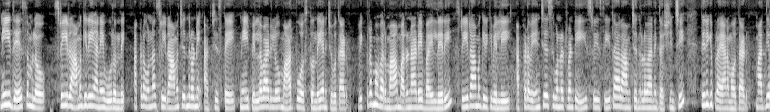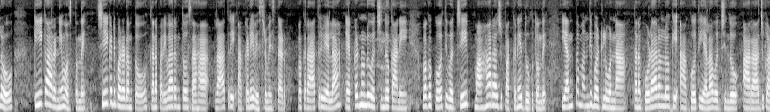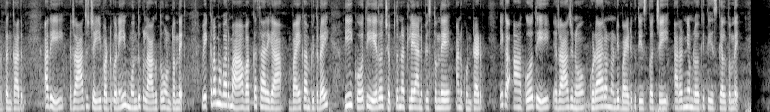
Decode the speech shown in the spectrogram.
నీ దేశంలో శ్రీరామగిరి అనే ఊరుంది. అక్కడ ఉన్న శ్రీరామచంద్రుడిని అర్చిస్తే నీ పిల్లవాడిలో మార్పు వస్తుంది అని చెబుతాడు. విక్రమవర్మ మరునాడే బయలుదేరి శ్రీరామగిరికి వెళ్ళి అక్కడ వేంచేసి ఉన్నటువంటి శ్రీ సీతారామచంద్రుల వారిని దర్శించి తిరిగి ప్రయాణమవుతాడు. మధ్యలో కీకారణ్యం వస్తుంది. చీకటి పడడంతో తన పరివారంతో సహా రాత్రి అక్కడే విశ్రమిస్తాడు. ఒక రాత్రి వేళ ఎక్కడి నుండి వచ్చిందో కానీ ఒక కోతి వచ్చి మహారాజు పక్కనే దూకుతుంది. ఎంతమంది భటులు ఉన్నా తన గుడారంలోకి ఆ కోతి ఎలా వచ్చిందో ఆ రాజుకు అర్థం కాదు. అది రాజు చెయ్యి పట్టుకొని ముందుకు లాగుతూ ఉంటుంది. విక్రమవర్మ ఒక్కసారిగా భయకంపితుడై ఈ కోతి ఏదో చెప్తున్నట్లే అనిపిస్తుంది అనుకుంటాడు. ఇక ఆ కోతి రాజును గుడారం నుండి బయటకు తీసుకొచ్చి అరణ్యంలోకి తీసుకెళ్తుంది.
